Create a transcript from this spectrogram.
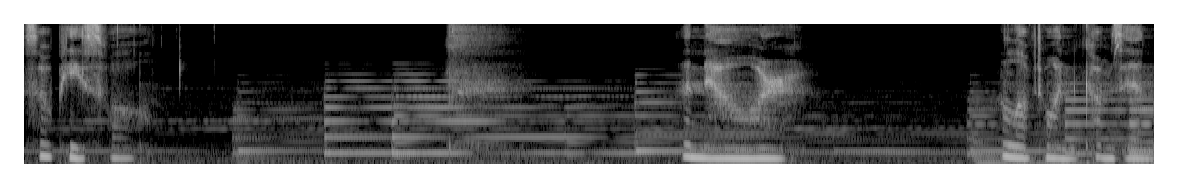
so peaceful. And now our loved one comes in.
